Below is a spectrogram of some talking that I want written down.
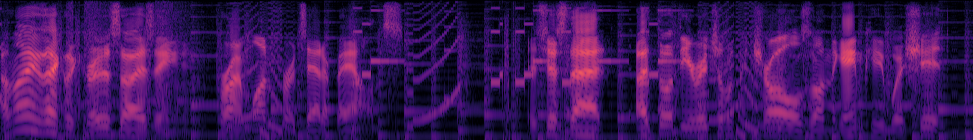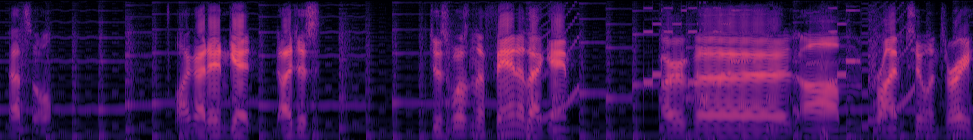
I'm not exactly criticizing Prime 1 for its out of bounds. It's just that I thought the original controls on the GameCube were shit, that's all. Like, I didn't get, I just, just wasn't a fan of that game over um, Prime 2 and 3.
